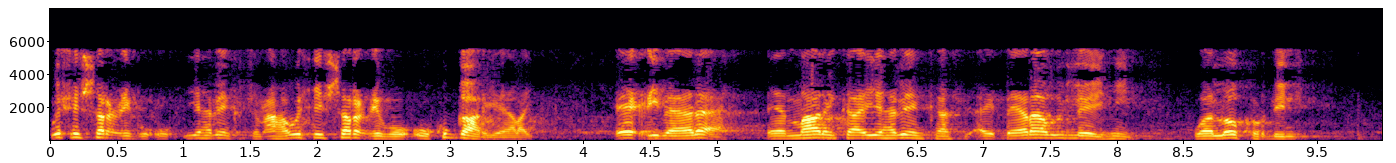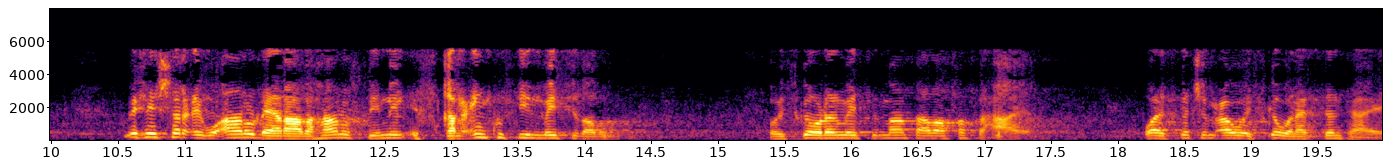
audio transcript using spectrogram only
Wixii sharcigu iyo habeenka jumcaha wixii sharcigu uu ku gaar yeelay ee cibaado ah ee maalinkaa iyo habeenkaasi ay dheeraad u leeyihiin waa loo kordhin wixii sharcigu aanu dheeraad ahaan u siinin isqancin ku siin maysid adugu oo iska odhan maysid maanta adaa fasaxaaya waa iska jimco way iska wanaagsan tahay.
